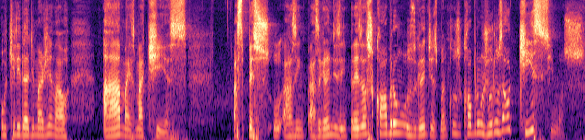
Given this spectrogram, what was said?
utilidade marginal. Ah, mas Matias, as, pessoas, as, as grandes empresas cobram, os grandes bancos cobram juros altíssimos.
